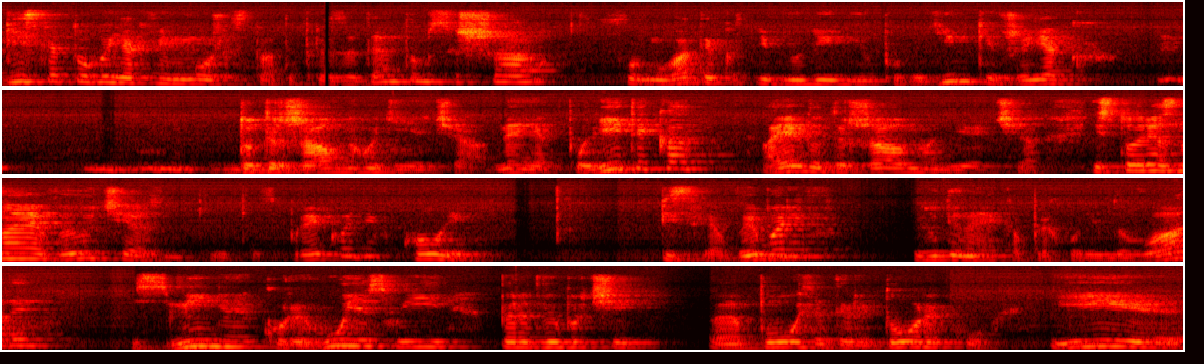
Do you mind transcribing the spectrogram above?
Після того, як він може стати президентом США, формувати потрібну лінію поведінки вже як до державного діяча, не як політика, а як до державного діяча. Історія знає величезну кількість прикладів, коли після виборів людина, яка приходить до влади, змінює, коригує свої передвиборчі е, погляди, риторику і е,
